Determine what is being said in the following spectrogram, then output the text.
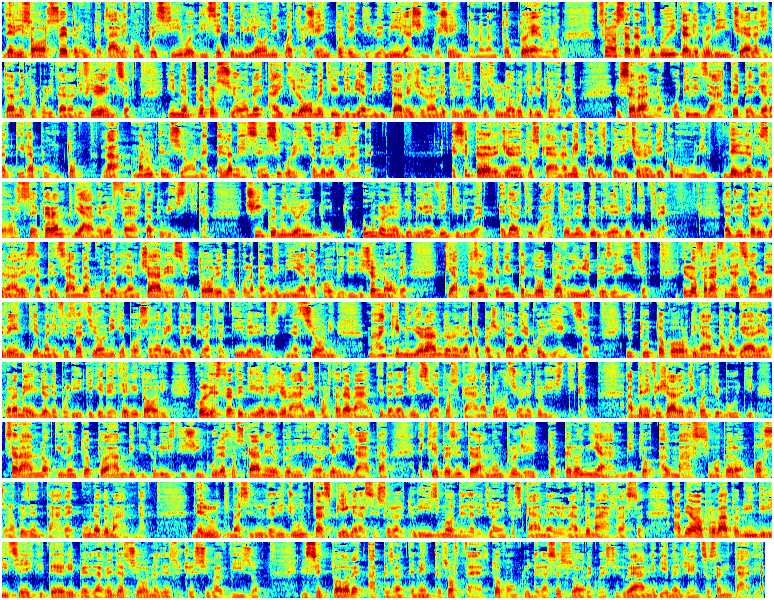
Le risorse, per un totale complessivo di 7.422.598 euro, sono state attribuite alle province e alla città metropolitana di Firenze, in proporzione ai chilometri di viabilità regionale presenti sul loro territorio e saranno utilizzate per garantire appunto la manutenzione e la messa in sicurezza delle strade. E sempre la Regione Toscana mette a disposizione dei comuni delle risorse per ampliare l'offerta turistica, 5 milioni in tutto, uno nel 2022 ed altri 4 nel 2023 la Giunta regionale sta pensando a come rilanciare il settore dopo la pandemia da Covid-19 che ha pesantemente ridotto arrivi e presenze e lo farà finanziando eventi e manifestazioni che possono rendere più attrattive le destinazioni, ma anche migliorandone la capacità di accoglienza, il tutto coordinando magari ancora meglio le politiche dei territori con le strategie regionali portate avanti dall'Agenzia Toscana Promozione Turistica. A beneficiare dei contributi saranno saranno i 28 ambiti turistici in cui la Toscana è, organizzata e che presenteranno un progetto per ogni ambito, al massimo però possono presentare una domanda. Nell'ultima seduta di giunta, spiega l'assessore al turismo della regione toscana Leonardo Marras, abbiamo approvato gli indirizzi e i criteri per la redazione del successivo avviso. Il settore ha pesantemente sofferto, conclude l'assessore, questi due anni di emergenza sanitaria.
